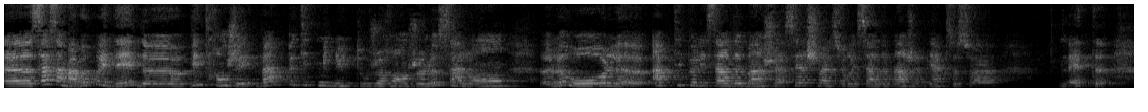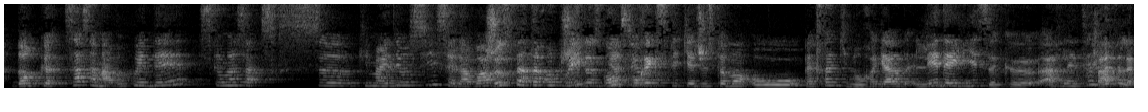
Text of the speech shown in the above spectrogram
Euh, ça, ça m'a beaucoup aidé de vite ranger, 20 petites minutes où je range le salon, euh, le hall, euh, un petit peu les salles de bain. Je suis assez à cheval sur les salles de bain, j'aime bien que ce soit net. Donc ça, ça m'a beaucoup aidé. Ce, que ça- ce qui m'a aidé aussi, c'est d'avoir... J'ose t'interrompre Oui, juste deux secondes pour expliquer justement aux personnes qui nous regardent les dailies que Arlette parle.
